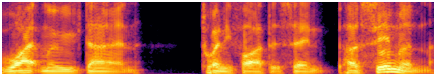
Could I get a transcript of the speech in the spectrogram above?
Rightmove down 25%. Persimmon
